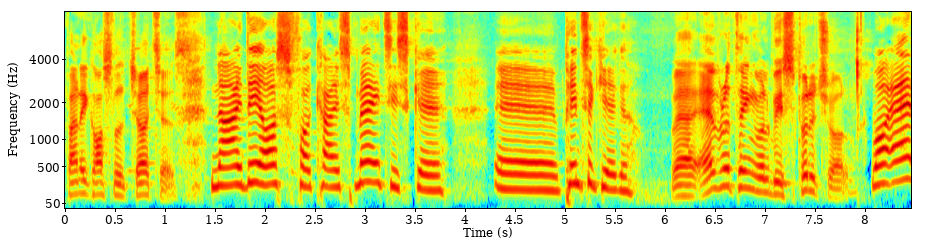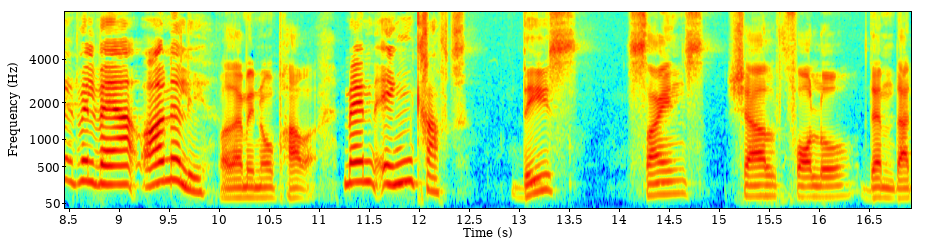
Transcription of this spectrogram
Pentecostal churches Nej, det er også for karismatiske øh, pinsekirker, where everything will be spiritual, hvor alt vil være åndeligt, but there will be no power. men ingen kraft. These signs shall follow them that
